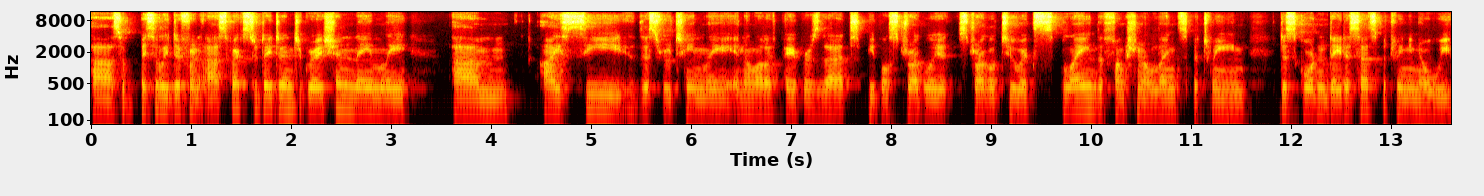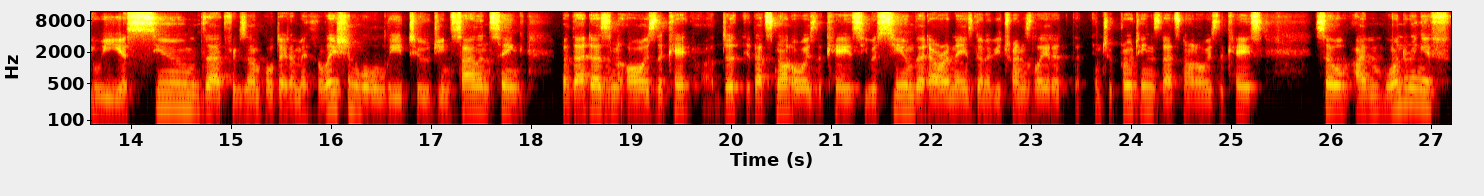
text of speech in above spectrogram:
uh, so basically different aspects to data integration, namely, um, I see this routinely in a lot of papers that people struggle struggle to explain the functional links between discordant data sets between, you know, we, we assume that, for example, DNA methylation will lead to gene silencing, but that doesn't always the case. That's not always the case. You assume that RNA is going to be translated into proteins. That's not always the case. So I'm wondering if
